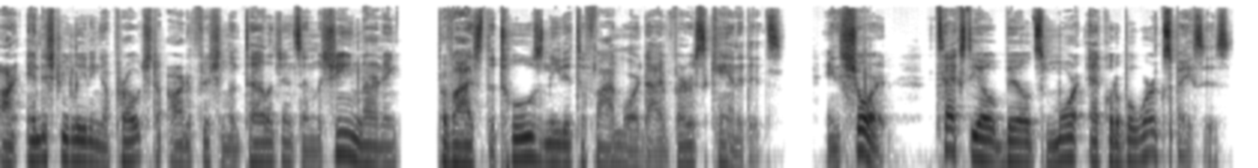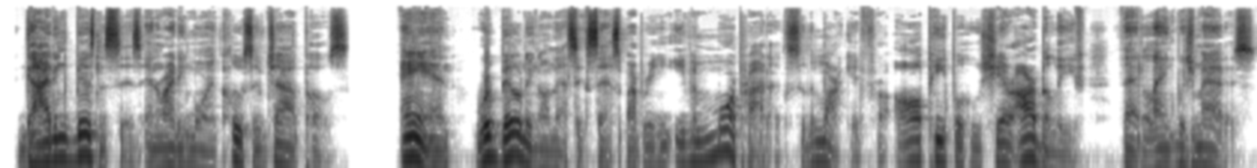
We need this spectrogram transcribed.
Our industry leading approach to artificial intelligence and machine learning provides the tools needed to find more diverse candidates. In short, Textio builds more equitable workspaces, guiding businesses and writing more inclusive job posts. And we're building on that success by bringing even more products to the market for all people who share our belief that language matters.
